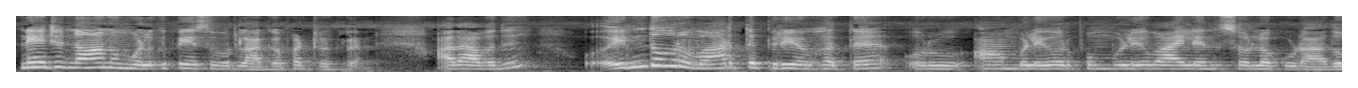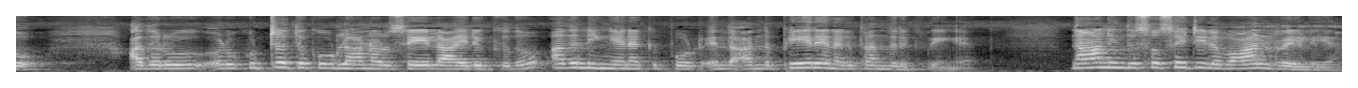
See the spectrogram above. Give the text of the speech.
நேற்று நான் உங்களுக்கு பேச பொருளாகப்பட்டிருக்கிறேன் அதாவது எந்த ஒரு வார்த்தை பிரயோகத்தை ஒரு ஆம்பளையோ ஒரு பொம்பளையோ வாயிலேருந்து சொல்லக்கூடாதோ அது ஒரு ஒரு குற்றத்துக்கு உள்ளான ஒரு செயலாக இருக்குதோ அதை நீங்கள் எனக்கு போட்டு இந்த அந்த பேரை எனக்கு தந்திருக்கிறீங்க. நான் இந்த சொசைட்டியில் வாழ்கிறேன் இல்லையா?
